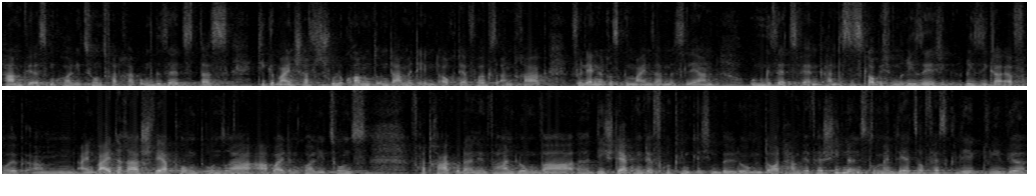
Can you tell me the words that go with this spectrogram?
haben wir es im Koalitionsverhandlungen Koalitionsvertrag umgesetzt, dass die Gemeinschaftsschule kommt und damit eben auch der Volksantrag für längeres gemeinsames Lernen umgesetzt werden kann. Das ist, glaube ich, ein riesig, riesiger Erfolg. Ähm, ein weiterer Schwerpunkt unserer Arbeit im Koalitionsvertrag oder in den Verhandlungen war äh, die Stärkung der frühkindlichen Bildung. Dort haben wir verschiedene Instrumente jetzt auch festgelegt, wie wir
